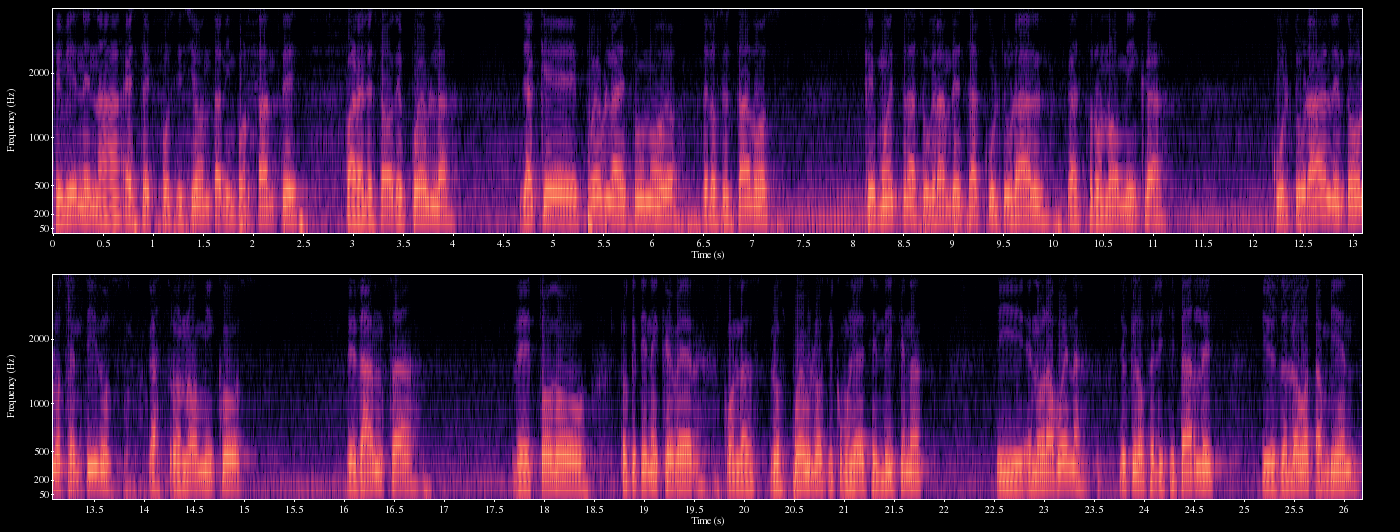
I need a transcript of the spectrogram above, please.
que vienen a esta exposición tan importante para el Estado de Puebla, ya que Puebla es uno de los estados que muestra su grandeza cultural, gastronómica, cultural en todos los sentidos, gastronómicos, de danza, de todo lo que tiene que ver con los pueblos y comunidades indígenas. Y enhorabuena, yo quiero felicitarles y desde luego también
